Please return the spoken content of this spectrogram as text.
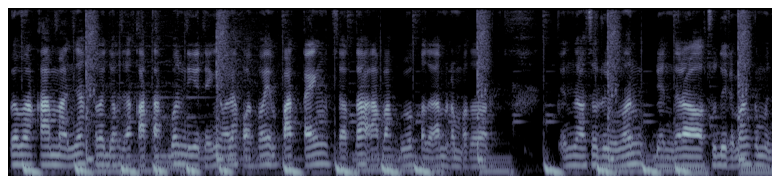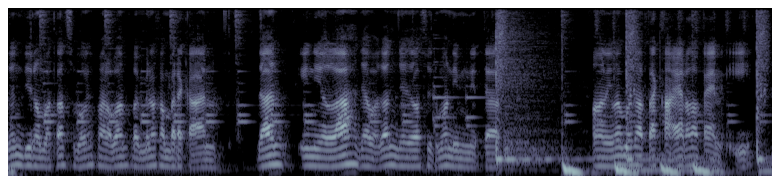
pemakamannya ke Yogyakarta pun diiringi oleh konvoi 4 tank serta 80 kendaraan bermotor. Jenderal Sudirman, Jenderal Sudirman kemudian dinobatkan sebagai pahlawan pembela kemerdekaan. Dan inilah jabatan Jenderal Sudirman di militer. Panglima Besar TKR atau TNI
